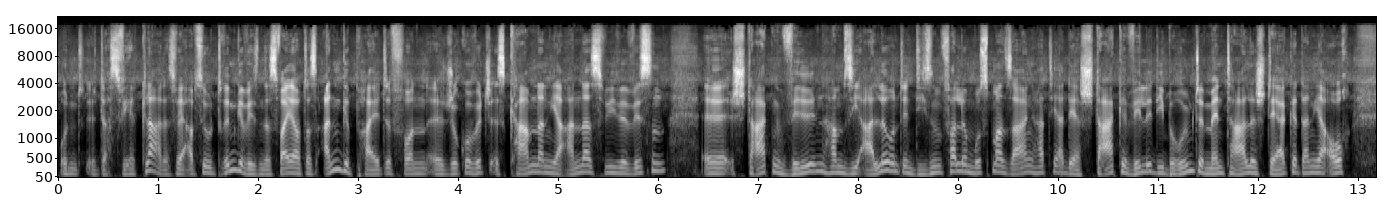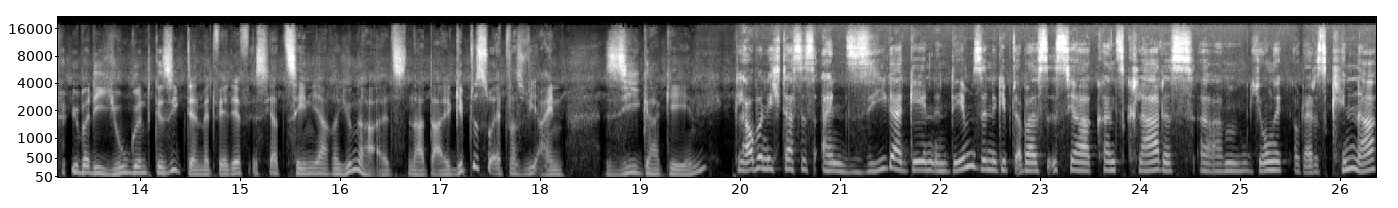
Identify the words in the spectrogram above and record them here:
Und äh, das wäre klar, das wäre absolut drin gewesen. Das war ja auch das Angepeilte von äh, Djokovic. Es kam dann ja anders, wie wir wissen. Äh, starken Willen haben sie alle und in diesem Falle muss man sagen, hat ja der starke Wille, die berühmte mentale Stärke dann ja auch über die Jugend gesiegt. Denn Medvedev ist ja zehn Jahre jünger als Nadal. Gibt es so etwas wie ein Siegergehen? Ich glaube nicht, dass es ein Siegergehen in dem Sinne gibt, aber es ist ja ganz klar, dass ähm, junge oder dass Kinder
